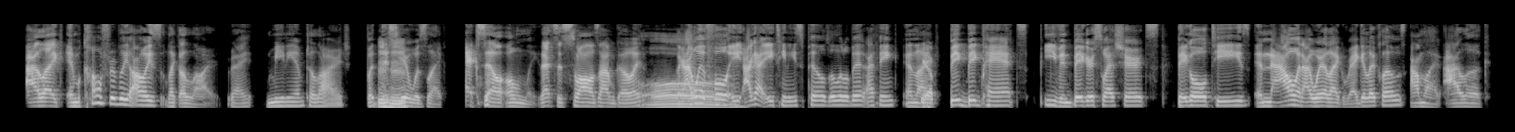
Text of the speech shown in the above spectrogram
I like am comfortably always like a large, right? Medium to large. But this Mhm. year was like XL only. That's as small as I'm going. oh, Like I went full eight. I got 18 East pilled a little bit, I think, and like Yep. big, big pants, even bigger sweatshirts, big old tees. And now when I wear like regular clothes, I'm like, I look,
